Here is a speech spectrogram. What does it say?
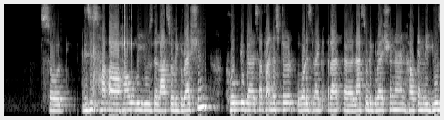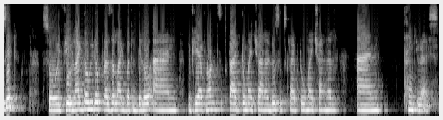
So this is how, uh, how we use the lasso regression hope you guys have understood what is like uh, lasso regression and how can we use it. So if you like the video press the like button below and if you have not subscribed to my channel do subscribe to my channel and thank you guys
